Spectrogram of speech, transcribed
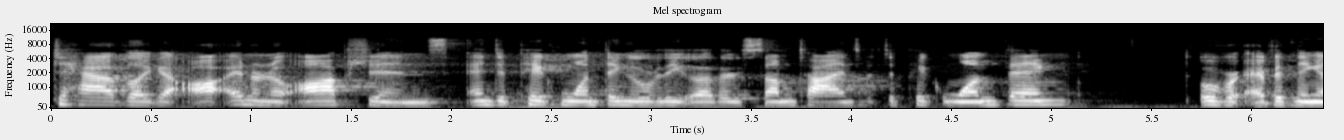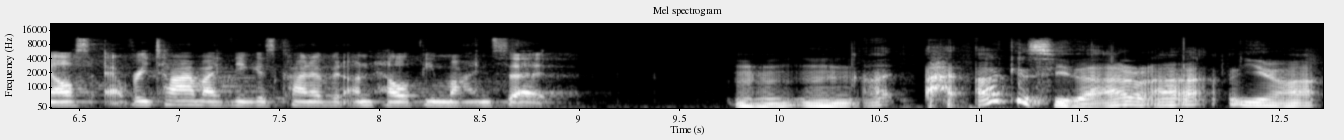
to have like I don't know options and to pick one thing over the other sometimes, but to pick one thing over everything else every time, I think is kind of an unhealthy mindset. Mm-hmm, mm-hmm. I, I, I can see that. I don't. I, you know. I,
